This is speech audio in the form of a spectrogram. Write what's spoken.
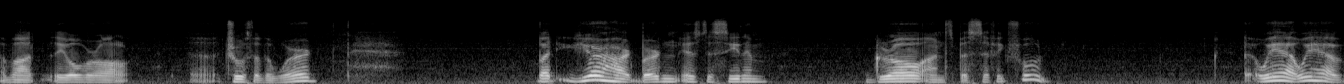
about the overall uh, truth of the Word. But your heart burden is to see them grow on specific food we have we have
